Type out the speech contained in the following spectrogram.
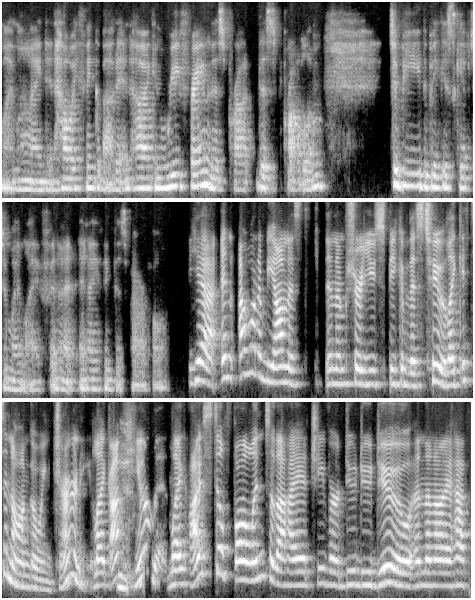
my mind and how I think about it and how I can reframe this pro- this problem to be the biggest gift in my life. And I, and I think that's powerful. Yeah. And I want to be honest, and I'm sure you speak of this too. Like it's an ongoing journey. Like I'm human. Like I still fall into the high achiever, do, do, do. And then I have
